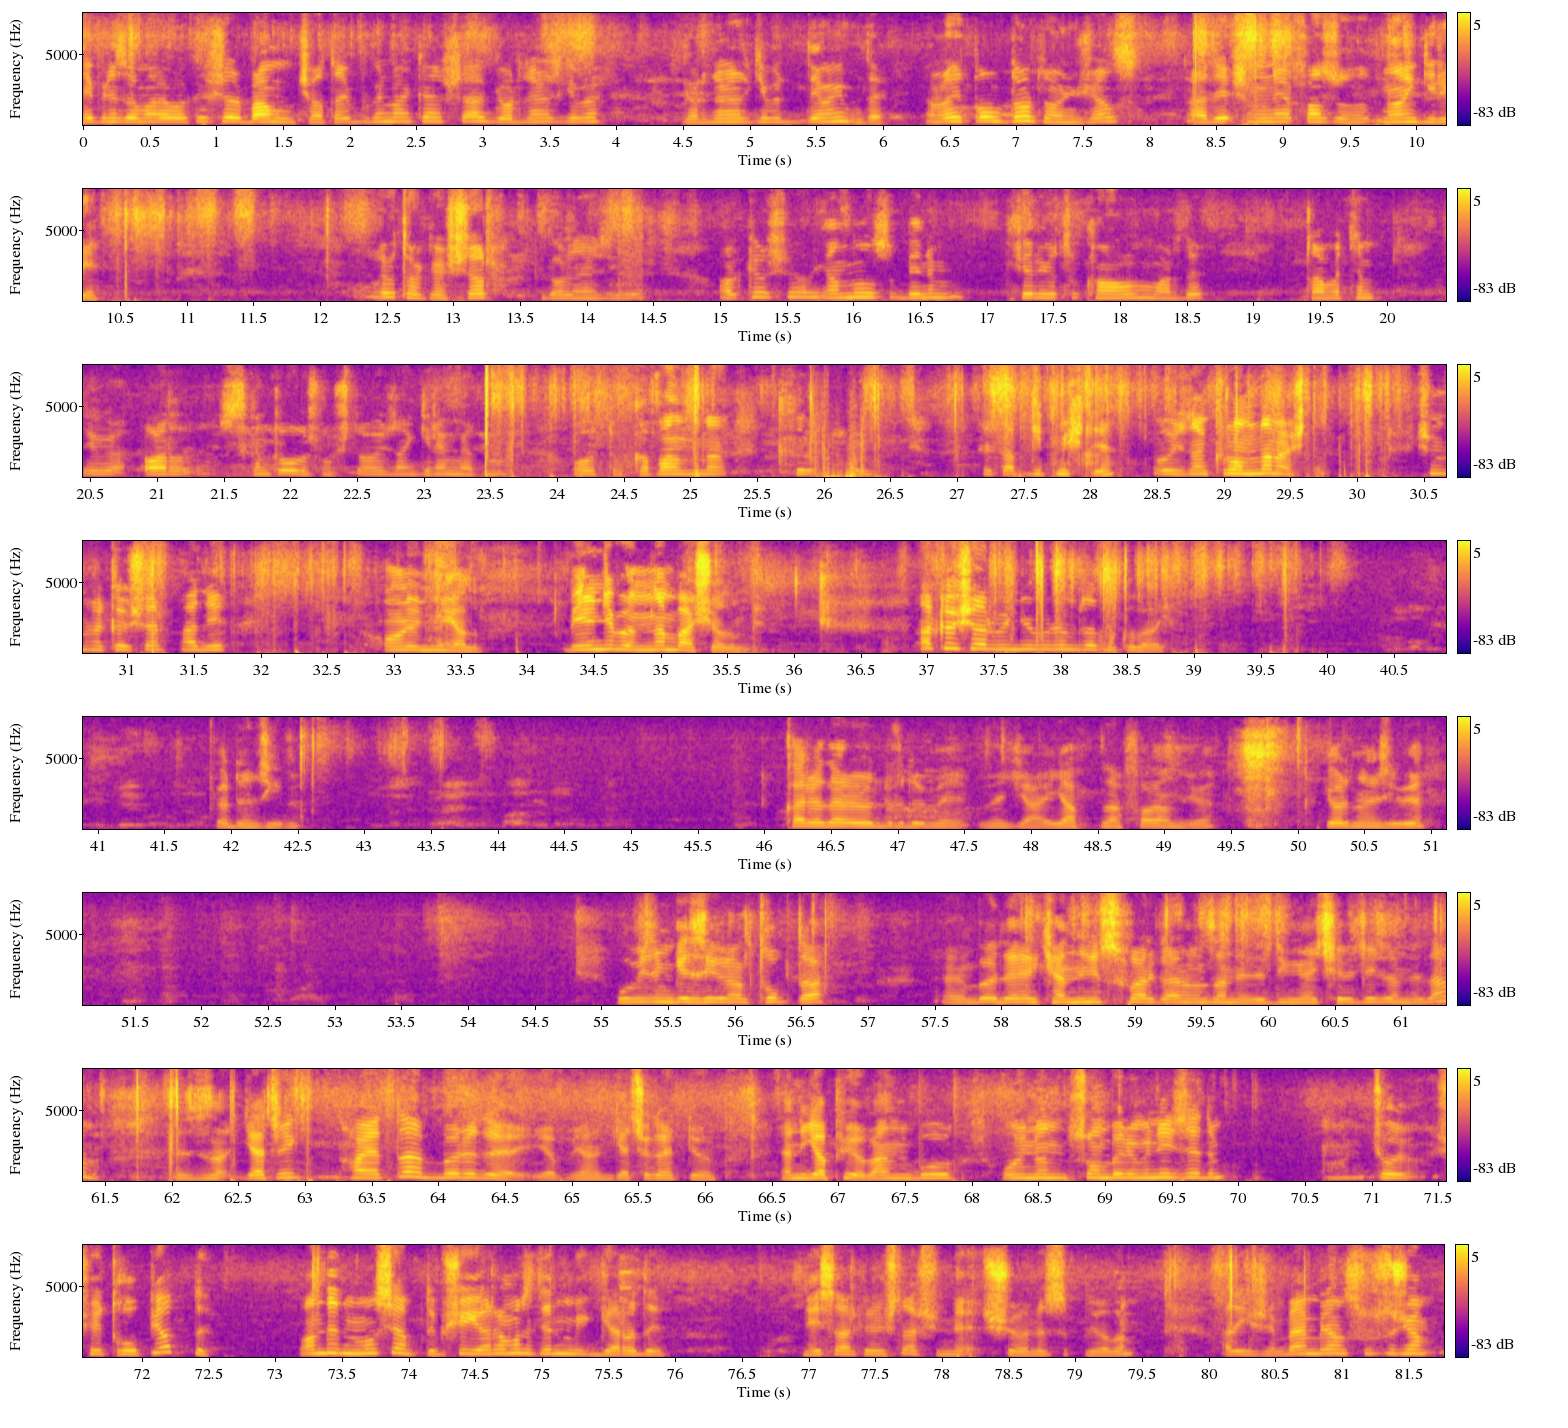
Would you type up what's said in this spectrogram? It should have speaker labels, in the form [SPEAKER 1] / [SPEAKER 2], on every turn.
[SPEAKER 1] Hepinize merhaba arkadaşlar. Ben Çağatay. Bugün arkadaşlar gördüğünüz gibi gördüğünüz gibi demeyeyim de Red Bull 4 oynayacağız. Hadi şimdi fazla gireyim. Evet arkadaşlar gördüğünüz gibi. Arkadaşlar yalnız benim bir YouTube kanalım vardı. Tabletim bir ar sıkıntı oluşmuştu. O yüzden giremiyordum. O YouTube kapanma kır hesap gitmişti. O yüzden Chrome'dan açtım. Şimdi arkadaşlar hadi oynayalım. Birinci bölümden başlayalım. Arkadaşlar birinci bölüm zaten kolay. Gördüğünüz gibi. Kareler öldürdü ve, ya yaptılar falan diyor. Gördüğünüz gibi. Bu bizim gezegen top da yani böyle kendini süper kahraman zannediyor. Dünyayı çevirecek zannediyor ama z- gerçek hayatta böyle de yap yani gerçek hayat diyorum. Yani yapıyor. Ben bu oyunun son bölümünü izledim. Ço- şey top yaptı. Lan dedim nasıl yaptı? Bir şey yaramaz dedim yaradı. Neyse arkadaşlar şimdi şöyle zıplayalım. Hadi şimdi ben biraz susacağım.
